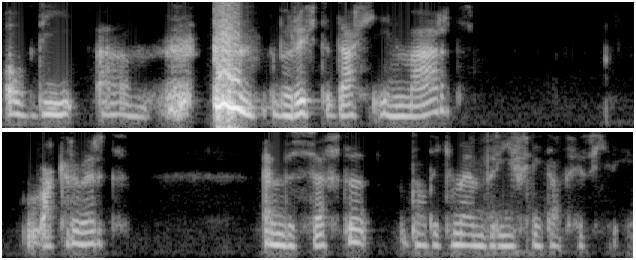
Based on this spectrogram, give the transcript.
op die um, beruchte dag in maart wakker werd en besefte dat ik mijn brief niet had geschreven.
